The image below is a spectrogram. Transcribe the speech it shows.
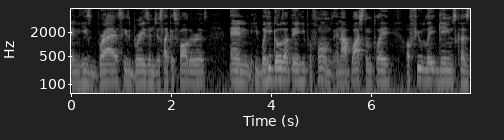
and he's brass, he's brazen, just like his father is. and he but he goes out there and he performs. And I've watched him play a few late games because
